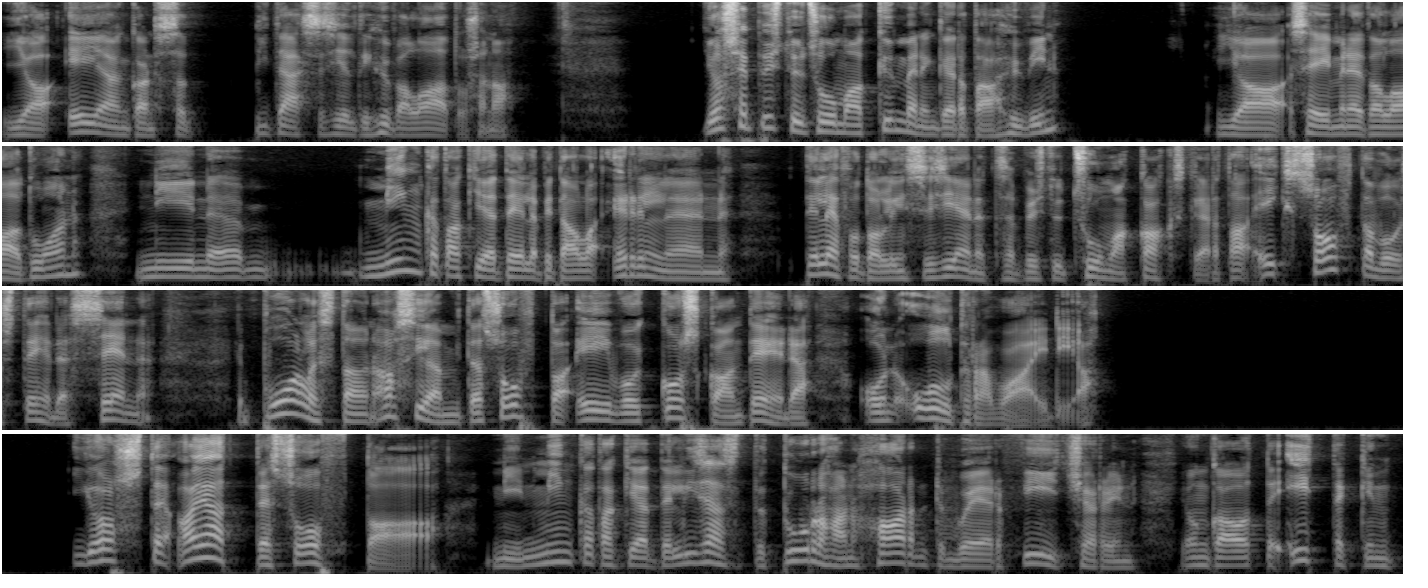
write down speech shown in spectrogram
ja AI kanssa pitää se silti hyvälaatuisena. Jos se pystyy zoomaan kymmenen kertaa hyvin, ja se ei menetä laatuaan, niin minkä takia teillä pitää olla erillinen telefotolinssi siihen, että sä pystyt zoomaan kaksi kertaa? Eikö softa voisi tehdä sen? Ja puolestaan asia, mitä softa ei voi koskaan tehdä, on ultravidea. Jos te ajatte softaa, niin minkä takia te lisäsitte turhan hardware-featurein, jonka olette itsekin,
